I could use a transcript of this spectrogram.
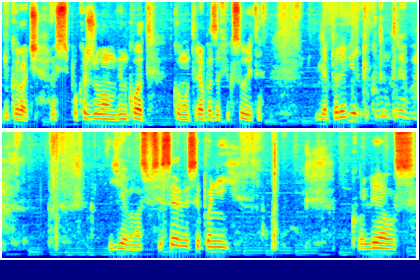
Ну, коротше, ось покажу вам він-код, кому треба зафіксуєте для перевірки, кому треба. Є в нас всі сервіси по ній. Колеус.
